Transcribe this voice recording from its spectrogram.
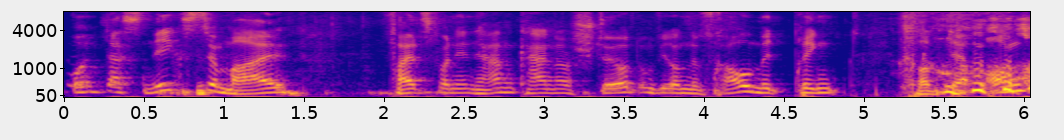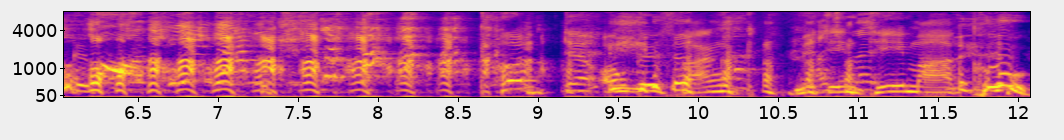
Und das nächste Mal, falls von den Herren keiner stört und wieder eine Frau mitbringt, kommt der Onkel, kommt der Onkel Frank mit dem Thema Kuh.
